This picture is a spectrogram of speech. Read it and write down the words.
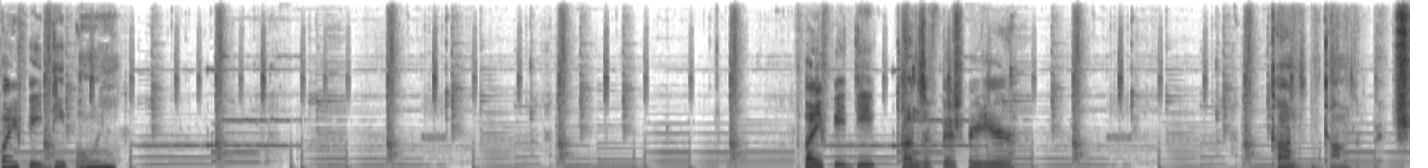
Five feet deep only? Five feet deep, tons of fish right here. Tons and tons of fish.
